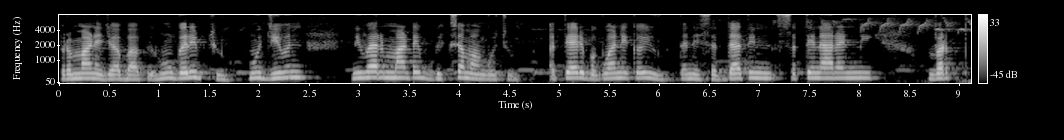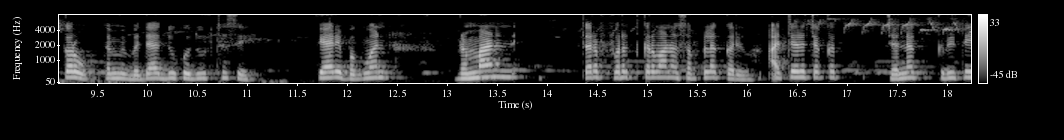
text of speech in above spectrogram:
બ્રહ્માણે જવાબ આપ્યો, હું ગરીબ છું. હું જીવન નિવારણ માટે ભિક્ષા માંગુ છું. અત્યારે ભગવાને કહ્યું, તને શ્રદ્ધાથી સત્યનારાયણની વ્રત કરો, તમે બધા દુઃખો દૂર થશે. ત્યારે ભગવાન બ્રહ્માંડ તરફ વ્રત કરવાનો સંપલક કર્યો. આશ્ચર્યચકત જનક રીતે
